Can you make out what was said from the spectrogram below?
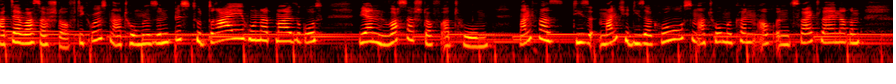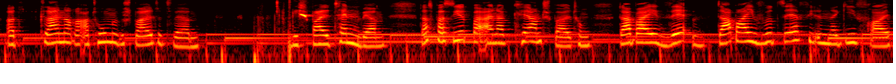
hat der Wasserstoff. Die größten Atome sind bis zu 300 mal so groß wie ein Wasserstoffatom. Manchmal diese, manche dieser großen Atome können auch in zwei kleineren, At kleinere Atome gespaltet werden gespalten werden. Das passiert bei einer Kernspaltung. Dabei, sehr, dabei wird sehr viel Energie frei,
